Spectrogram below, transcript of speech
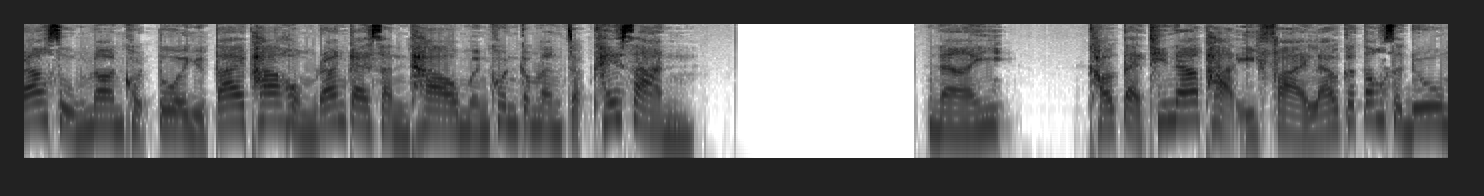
ร่างสูงนอนขดตัวอยู่ใต้ผ้าห่มร่างกายสั่นเทาเหมือนคนกำลังจับไข้สั่นไนท์เขาแตะที่หน้าผากอีกฝ่ายแล้วก็ต้องสะดุ้ง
